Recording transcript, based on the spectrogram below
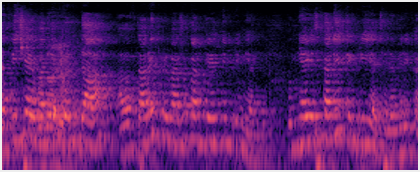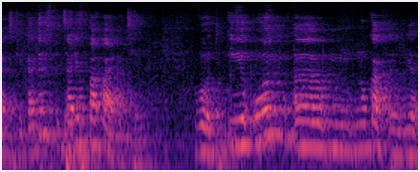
Отвечаю, во-первых, да, а во-вторых, привожу конкретный пример. У меня есть коллега и приятель американский, который специалист по памяти. Вот. И он, э, ну как-то, я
